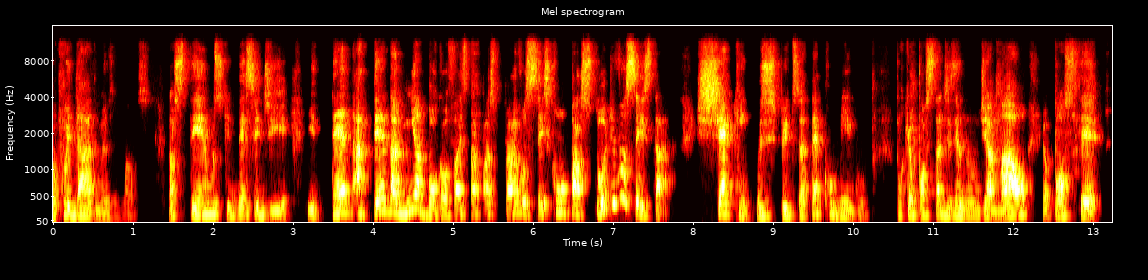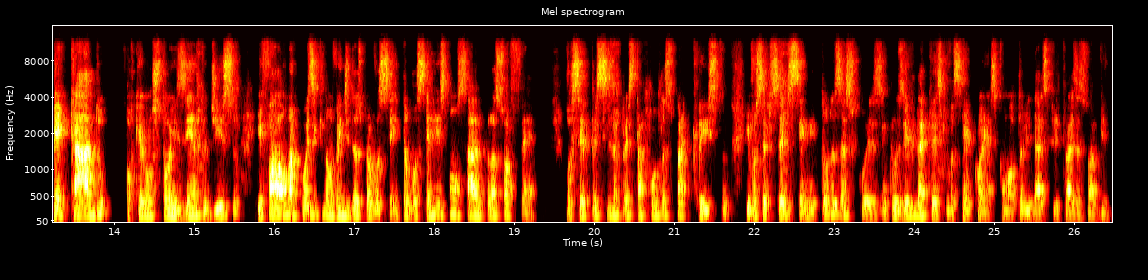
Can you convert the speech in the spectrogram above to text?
Então, cuidado, meus irmãos. Nós temos que decidir. E até, até da minha boca, eu isso para vocês, como pastor de vocês, tá? Chequem os espíritos até comigo. Porque eu posso estar dizendo um dia mal, eu posso ter pecado, porque eu não estou isento disso, e falar uma coisa que não vem de Deus para você. Então você é responsável pela sua fé. Você precisa prestar contas para Cristo e você precisa discernir todas as coisas, inclusive daqueles que você reconhece como autoridades espirituais da sua vida.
